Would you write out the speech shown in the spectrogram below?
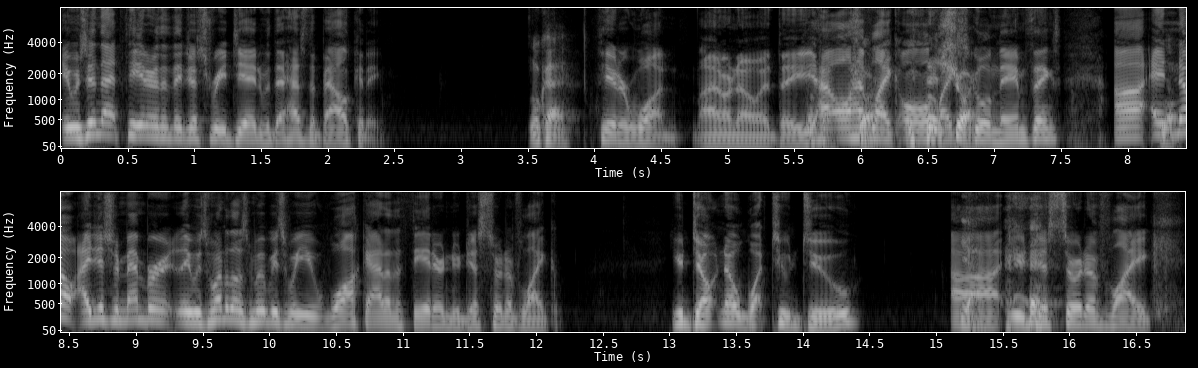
It was in that theater that they just redid that has the balcony. Okay. Theater One. I don't know. It they Okay, all have sure. like old like Sure. school name things. Uh, and Yeah. no, I just remember it was one of those movies where you walk out of the theater and you just sort of like you don't know what to do. Uh, you just sort of like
